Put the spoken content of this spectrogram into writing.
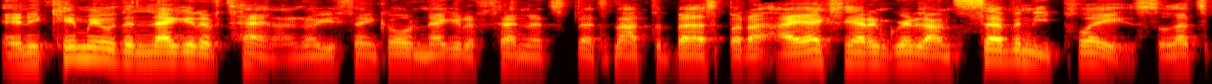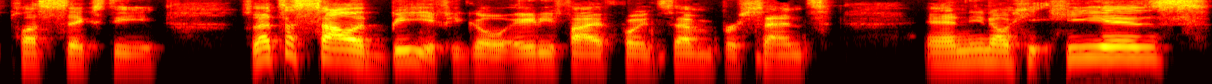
and he came in with a negative ten. I know you think, oh, negative ten, that's that's not the best, but I, I actually had him graded on 70 plays, so that's plus 60. So that's a solid B if you go 85.7 percent. And you know he he is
